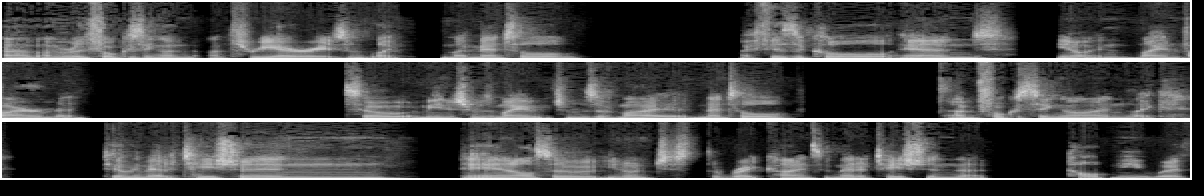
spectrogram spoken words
Um, I'm really focusing on on three areas of like my mental, my physical, and you know, in my environment. So, I mean, in terms of my in terms of my mental, I'm focusing on like daily meditation and also, you know, just the right kinds of meditation that help me with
